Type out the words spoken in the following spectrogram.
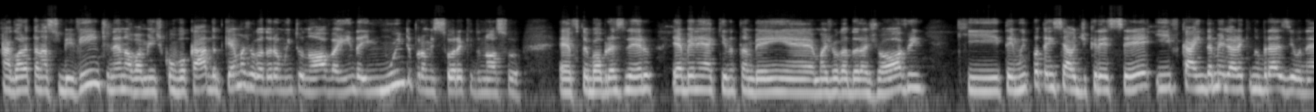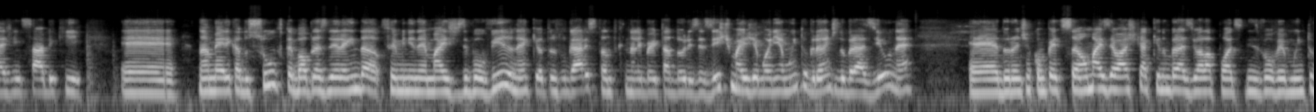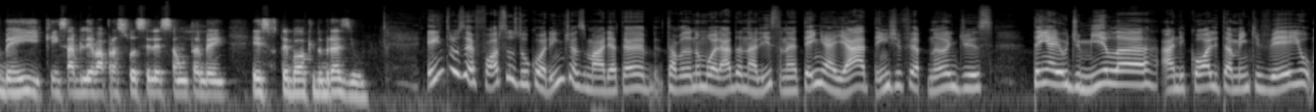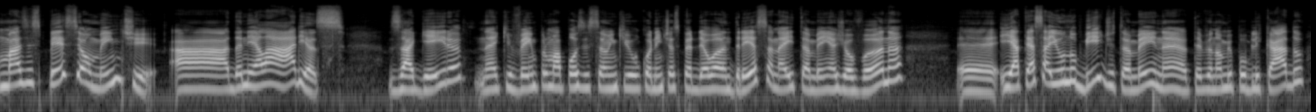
Agora está na sub-20, né, novamente convocada, porque é uma jogadora muito nova ainda e muito promissora aqui do nosso é, futebol brasileiro. E a Belém Aquino também é uma jogadora jovem que tem muito potencial de crescer e ficar ainda melhor aqui no Brasil, né? A gente sabe que é, na América do Sul, o futebol brasileiro ainda feminino é mais desenvolvido, né, que outros lugares, tanto que na Libertadores existe uma hegemonia muito grande do Brasil, né, é, durante a competição, mas eu acho que aqui no Brasil ela pode se desenvolver muito bem e quem sabe levar para sua seleção também esse futebol aqui do Brasil. Entre os reforços do Corinthians, Mari, até estava dando uma olhada na lista, né? Tem a Yaya, tem Gi Fernandes, tem a Eudmila, a Nicole também que veio, mas especialmente a Daniela Arias, zagueira, né, que vem para uma posição em que o Corinthians perdeu a Andressa, né, e também a Giovana, é, e até saiu no bid também, né, teve o nome publicado.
